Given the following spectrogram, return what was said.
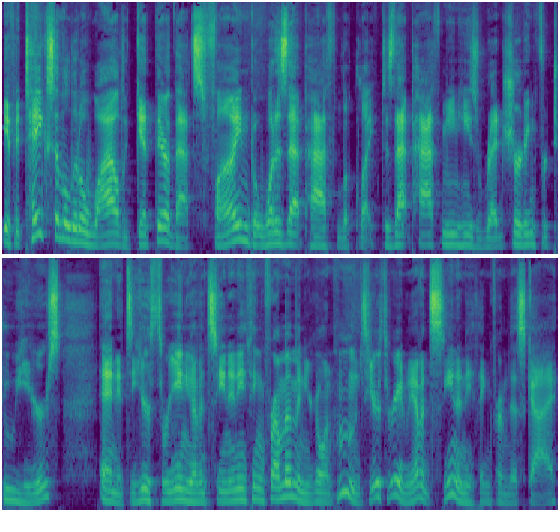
If it takes him a little while to get there, that's fine. But what does that path look like? Does that path mean he's redshirting for two years and it's year three and you haven't seen anything from him and you're going, hmm, it's year three and we haven't seen anything from this guy?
